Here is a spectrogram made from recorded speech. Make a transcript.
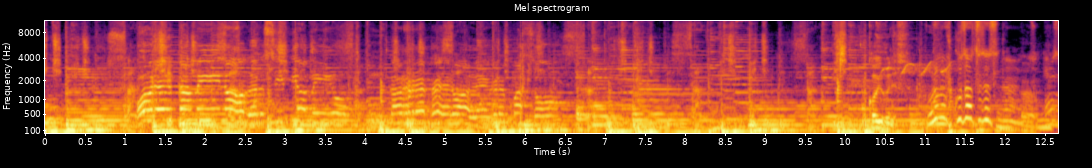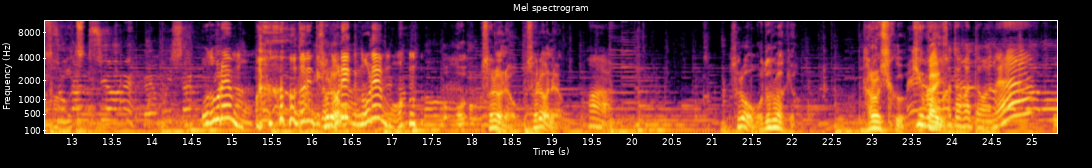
一一三 Por el 一 camino del sitio mío, un carretero alegre pasó. こういうふうです。これも複雑ですね、ん一二三一って踊れんもん。踊れんっていうか乗れ乗れんもん。おおそれをねそれをねはそれを踊るわけよ。楽しくいキュの方々はね、う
